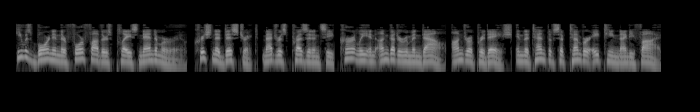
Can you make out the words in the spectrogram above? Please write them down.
He was born in their forefathers' place Nandamuru, Krishna district, Madras Presidency currently in Unguturu Mandal, Andhra Pradesh in the 10th of September 1895.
